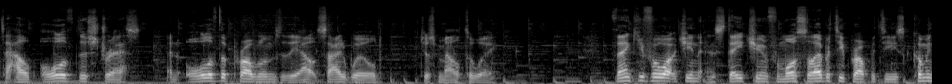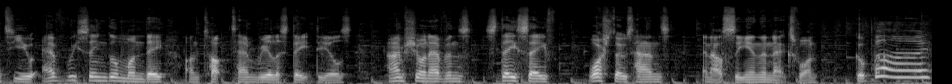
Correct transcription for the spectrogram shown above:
to help all of the stress and all of the problems of the outside world just melt away. Thank you for watching and stay tuned for more celebrity properties coming to you every single Monday on Top 10 Real Estate Deals. I'm Sean Evans, stay safe, wash those hands, and I'll see you in the next one. Goodbye!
